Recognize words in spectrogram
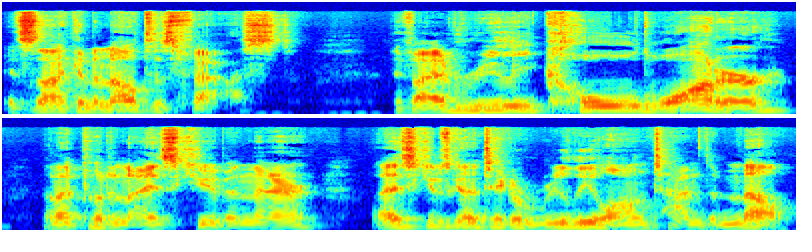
it's not going to melt as fast. If I have really cold water and I put an ice cube in there, the ice cube is going to take a really long time to melt.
